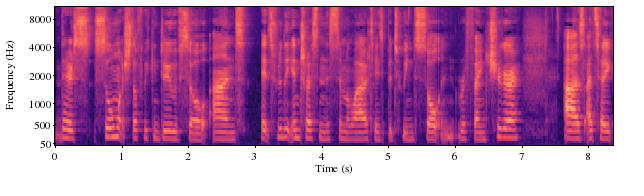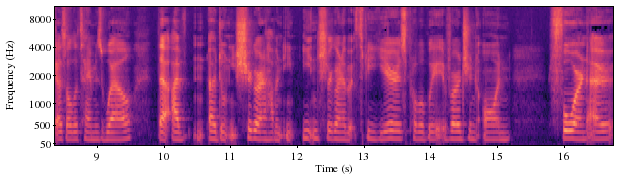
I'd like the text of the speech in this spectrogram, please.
there's so much stuff we can do with salt, and it's really interesting the similarities between salt and refined sugar. As I tell you guys all the time as well, that I've I don't eat sugar and I haven't eat, eaten sugar in about three years, probably virgin on four now,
